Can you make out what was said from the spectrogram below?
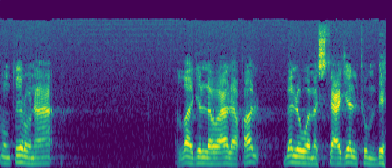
ممطرنا. الله جل وعلا قال بل هو ما استعجلتم به.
